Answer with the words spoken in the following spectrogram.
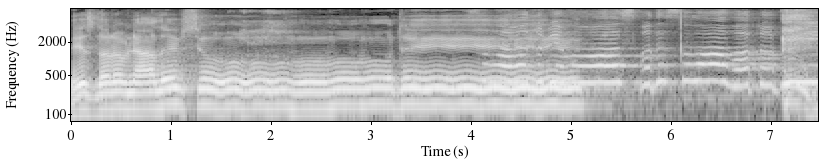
і здоровляли всюди. Слава тобі, Господи, слава тобі.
